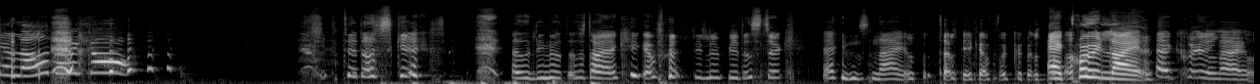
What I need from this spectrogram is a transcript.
Jeg lavede det i går. Det, der er sket. Altså lige nu, der står jeg og kigger på et lille bitte stykke af hendes negl, der ligger på gulvet. Akryllegn. Akrylnegl.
